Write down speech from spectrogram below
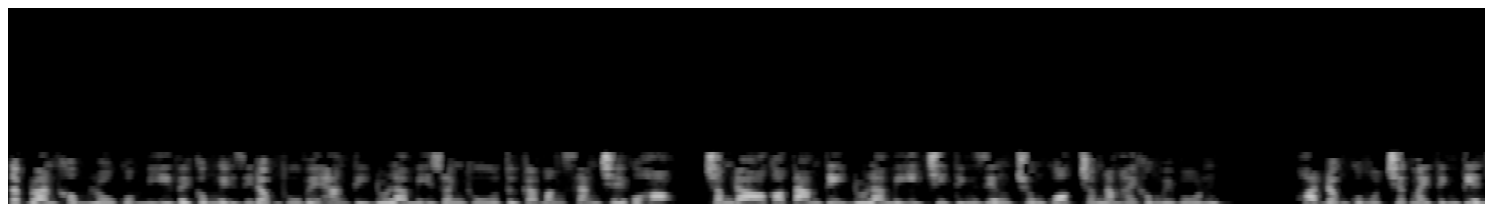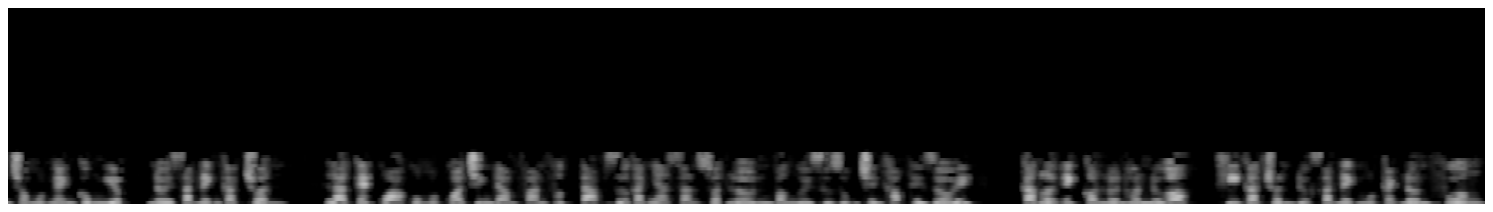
tập đoàn khổng lồ của Mỹ về công nghệ di động thu về hàng tỷ đô la Mỹ doanh thu từ các bằng sáng chế của họ, trong đó có 8 tỷ đô la Mỹ chỉ tính riêng Trung Quốc trong năm 2014. Hoạt động của một chiếc máy tính tiền trong một ngành công nghiệp, nơi xác định các chuẩn, là kết quả của một quá trình đàm phán phức tạp giữa các nhà sản xuất lớn và người sử dụng trên khắp thế giới. Các lợi ích còn lớn hơn nữa, khi các chuẩn được xác định một cách đơn phương.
